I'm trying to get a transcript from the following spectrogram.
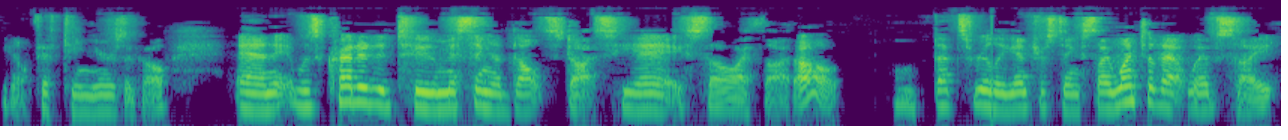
you know 15 years ago and it was credited to missingadults.ca. So I thought, oh, that's really interesting. So I went to that website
